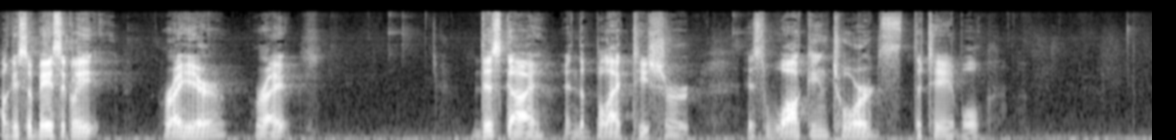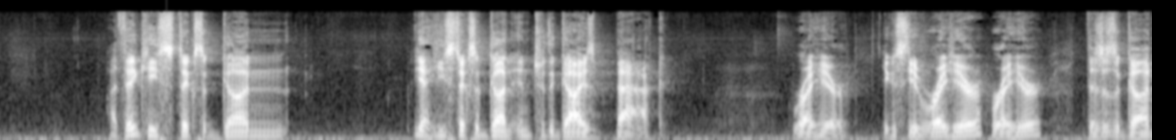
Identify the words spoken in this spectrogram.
Okay, so basically, right here, right? This guy in the black t shirt is walking towards the table. I think he sticks a gun. Yeah, he sticks a gun into the guy's back. Right here. You can see right here, right here. This is a gun,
